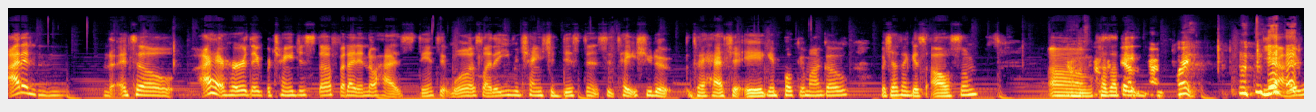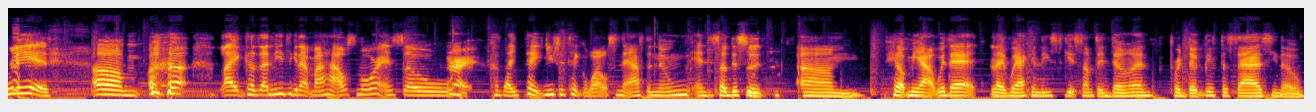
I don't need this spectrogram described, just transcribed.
I didn't until I had heard they were changing stuff, but I didn't know how extensive it was. Like they even changed the distance it takes you to to hatch an egg in Pokemon Go, which I think is awesome. Um, because I think play. yeah, it really is. Um, like because I need to get out my house more, and so Right. because I take you should take a walks in the afternoon, and so this would um help me out with that, like where I can at least get something done productive besides you know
